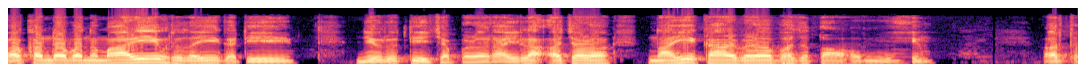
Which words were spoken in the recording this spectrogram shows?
अखंड बनमाळी हृदयी घटी निवृत्ती चपळ राहिला अचळ नाही काळ वेळ भजता हरी. अर्थ.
